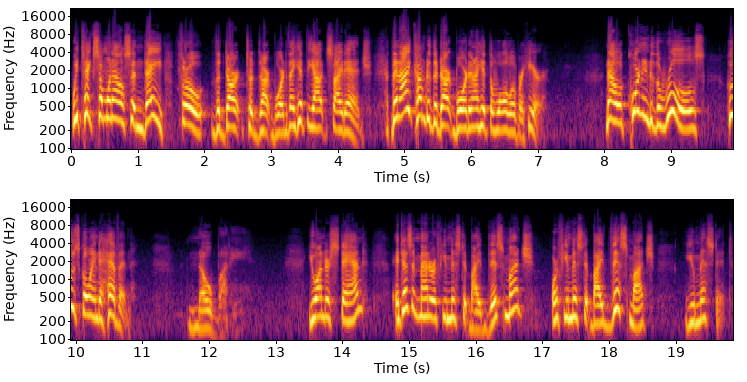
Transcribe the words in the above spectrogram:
We take someone else and they throw the dart to the dartboard and they hit the outside edge. Then I come to the dartboard and I hit the wall over here. Now, according to the rules, who's going to heaven? Nobody. You understand? It doesn't matter if you missed it by this much or if you missed it by this much, you missed it.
